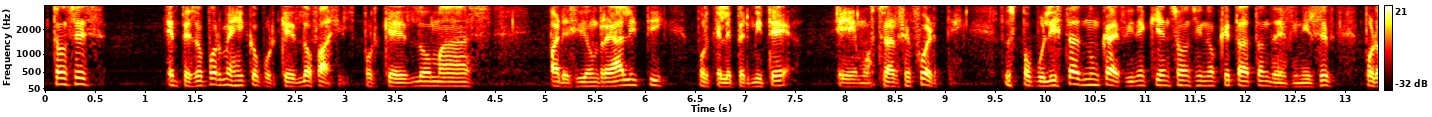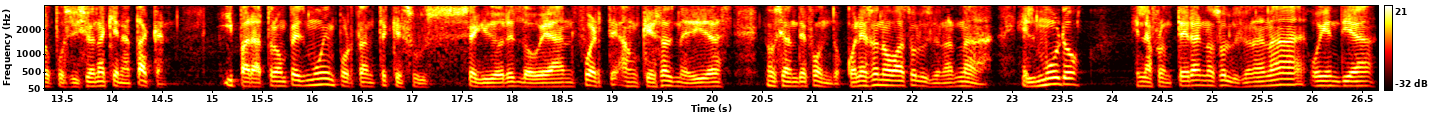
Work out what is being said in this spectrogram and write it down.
Entonces, empezó por México porque es lo fácil, porque es lo más parecido a un reality, porque le permite eh, mostrarse fuerte. Los populistas nunca definen quién son, sino que tratan de definirse por oposición a quien atacan. Y para Trump es muy importante que sus seguidores lo vean fuerte, aunque esas medidas no sean de fondo. Con eso no va a solucionar nada. El muro en la frontera no soluciona nada. Hoy en día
